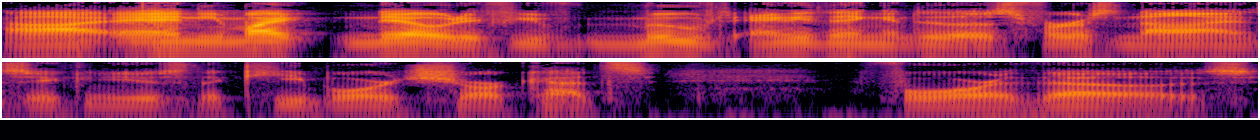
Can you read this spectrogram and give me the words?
Uh, and you might note if you've moved anything into those first nine, so you can use the keyboard shortcuts for those.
